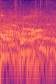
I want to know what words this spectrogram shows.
Obrigado.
